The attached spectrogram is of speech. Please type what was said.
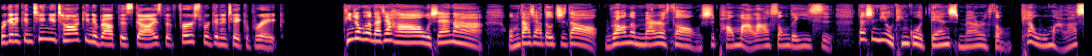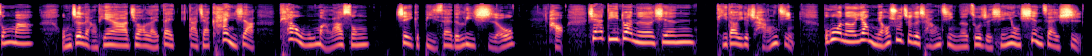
We're going to continue talking about this, guys, but first we're going to take a break. 听众朋友，大家好，我是安娜。我们大家都知道，run a marathon 是跑马拉松的意思。但是你有听过 dance marathon 跳舞马拉松吗？我们这两天啊，就要来带大家看一下跳舞马拉松这个比赛的历史哦。好，现在第一段呢，先。提到一个场景，不过呢，要描述这个场景呢，作者先用现在式，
